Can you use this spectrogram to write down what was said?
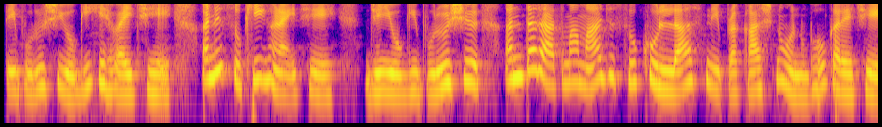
તે પુરુષ યોગી કહેવાય છે અને સુખી ગણાય છે. જે યોગી પુરુષ અંતરાત્મામાં જ સુખ ઉલ્લાસને પ્રકાશનો અનુભવ કરે છે,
